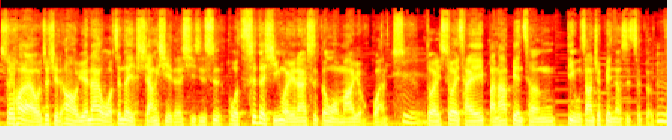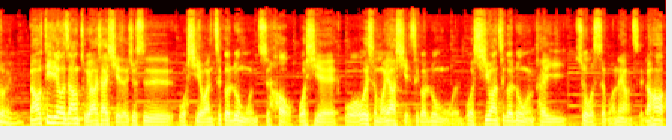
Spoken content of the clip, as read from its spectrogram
所以后来我就觉得，哦，原来我真的想写的其实是我吃的行为，原来是跟我妈有关。是对，所以才把它变成第五章，就变成是这个。对，嗯，然后第六章主要在写的就是我写完这个论文之后，我写我为什么要写这个论文，我希望这个论文可以做什么那样子。然后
